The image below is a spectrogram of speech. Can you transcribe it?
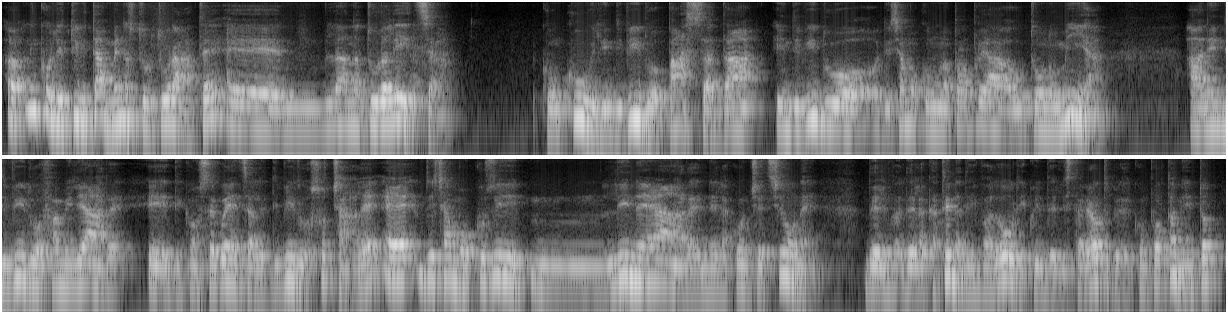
Allora, in collettività meno strutturate eh, la naturalezza con cui l'individuo passa da individuo diciamo con una propria autonomia all'individuo familiare e di conseguenza all'individuo sociale è, diciamo così, lineare nella concezione del, della catena dei valori, quindi degli stereotipi del comportamento,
